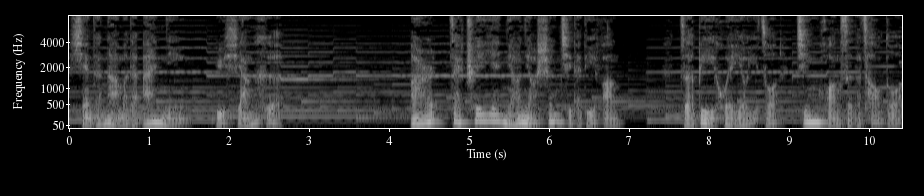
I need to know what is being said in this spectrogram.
显得那么的安宁与祥和。而在炊烟袅袅升起的地方，则必会有一座金黄色的草垛，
